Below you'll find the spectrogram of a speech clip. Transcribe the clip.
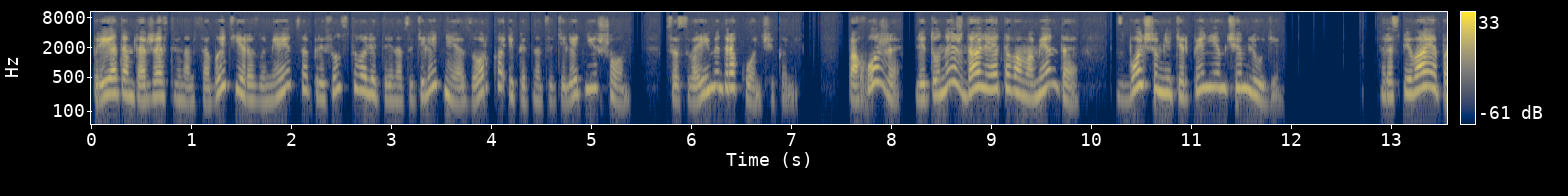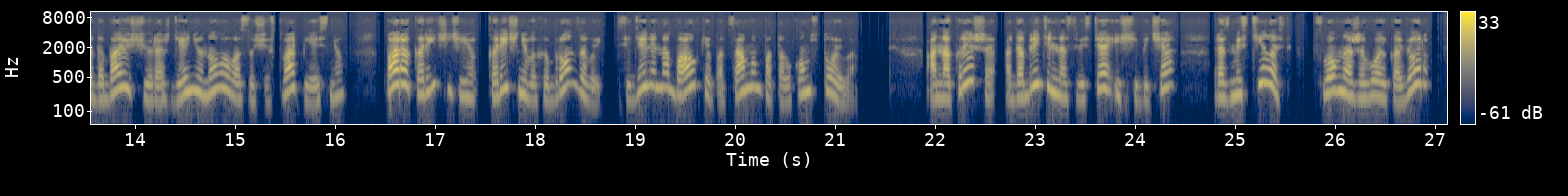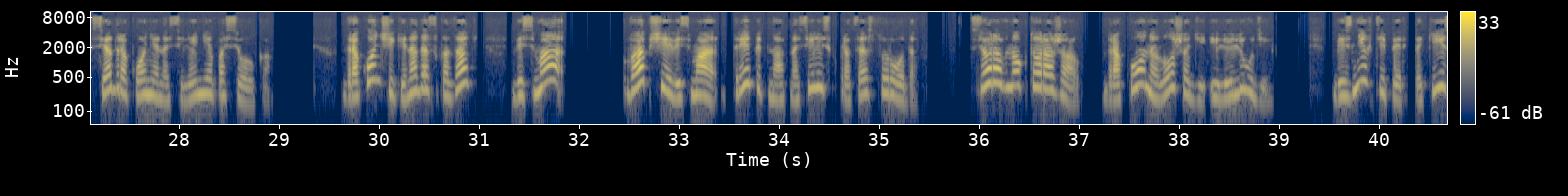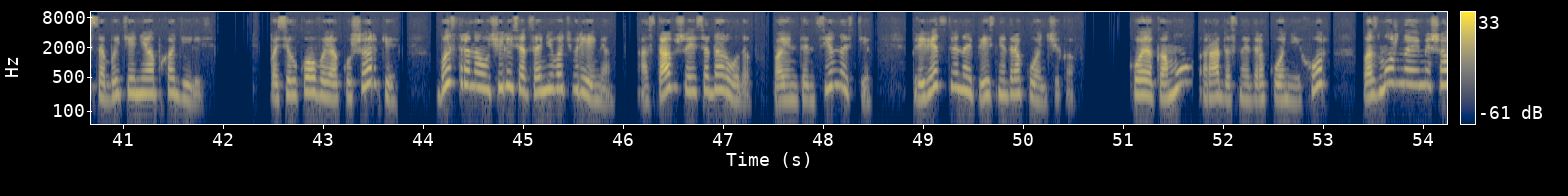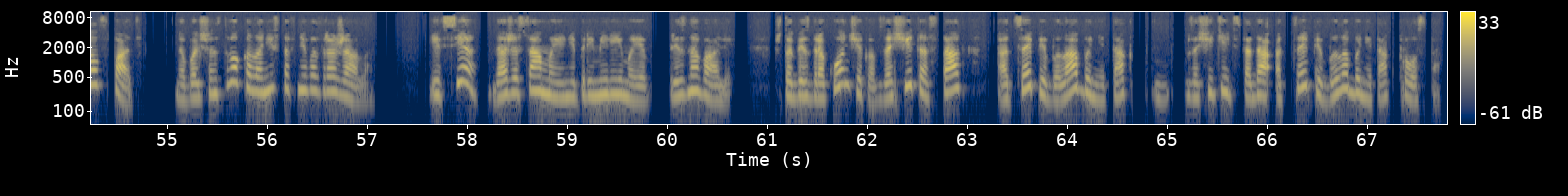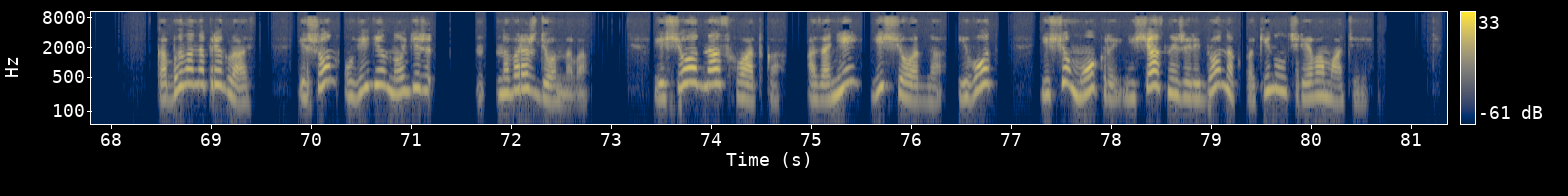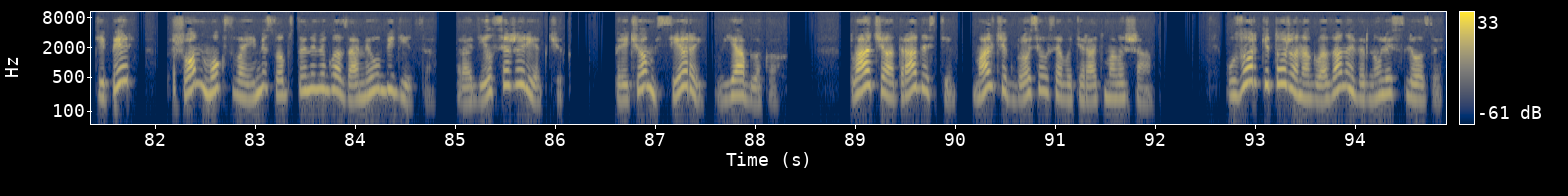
При этом торжественном событии, разумеется, присутствовали 13-летняя Зорка и 15-летний Шон со своими дракончиками. Похоже, летуны ждали этого момента с большим нетерпением, чем люди. Распевая подобающую рождению нового существа песню, пара коричневых и бронзовый сидели на балке под самым потолком стойла. А на крыше, одобрительно свистя и щебеча, разместилось, словно живой ковер, все драконье население поселка. Дракончики, надо сказать, весьма, вообще весьма трепетно относились к процессу родов. Все равно, кто рожал, драконы, лошади или люди. Без них теперь такие события не обходились. Поселковые акушерки быстро научились оценивать время, оставшееся до родов, по интенсивности приветственной песни дракончиков. Кое-кому радостный драконий хор, возможно, и мешал спать, но большинство колонистов не возражало. И все, даже самые непримиримые, признавали, что без дракончиков защита стад от цепи была бы не так... защитить стада от цепи было бы не так просто. Кобыла напряглась, и Шон увидел ноги новорожденного. Еще одна схватка, а за ней еще одна, и вот еще мокрый, несчастный же ребенок покинул чрево матери. Теперь Шон мог своими собственными глазами убедиться. Родился жеребчик, причем серый, в яблоках. Плача от радости, мальчик бросился вытирать малыша. У Зорки тоже на глаза навернулись слезы.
